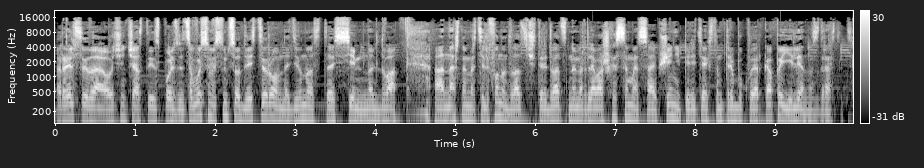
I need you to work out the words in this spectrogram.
Рельсы, да, очень часто используются. 8 800 200 ровно 9702. А наш номер телефона 2420, номер для ваших смс-сообщений. Перед текстом три буквы РКП. Елена, здравствуйте.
